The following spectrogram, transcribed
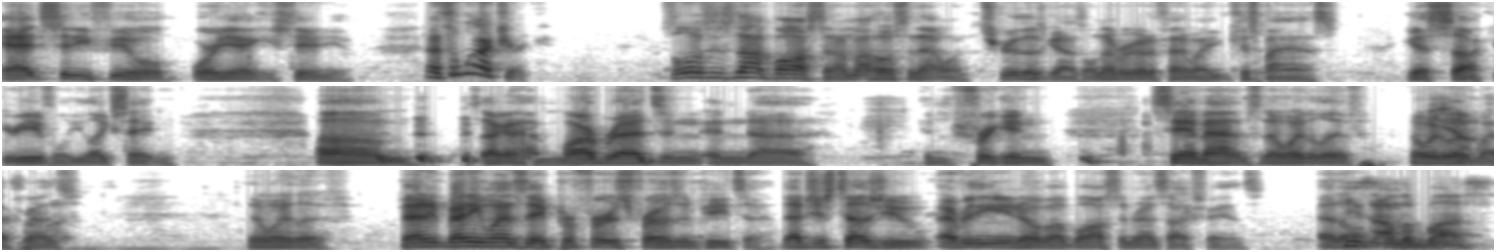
at Citi Field or Yankee Stadium. That's electric. As long as it's not Boston, I'm not hosting that one. Screw those guys. I'll never go to Fenway. You kiss my ass. You guys suck. You're evil. You like Satan. Um, it's not gonna have Marbreds and and uh, and friggin' Sam Adams. No way to live. No way to live, my friends. No way to live. Benny, Benny Wednesday prefers frozen pizza. That just tells you everything you know about Boston Red Sox fans. He's all. on the bus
